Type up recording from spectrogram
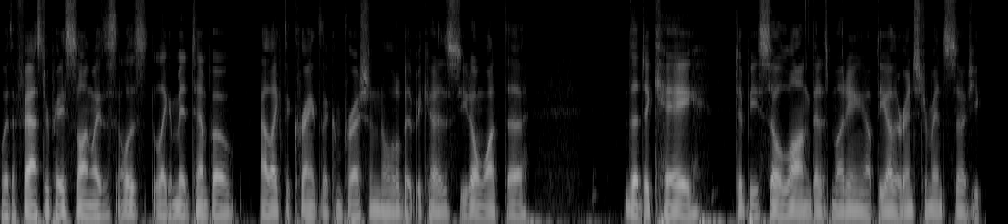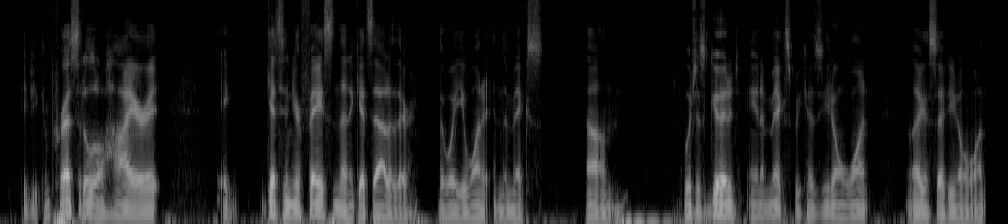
with a faster paced song like this, was like a mid tempo. I like to crank the compression a little bit because you don't want the the decay to be so long that it's muddying up the other instruments. So if you if you compress it a little higher, it it gets in your face and then it gets out of there the way you want it in the mix, um, which is good in a mix because you don't want, like I said, you don't want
